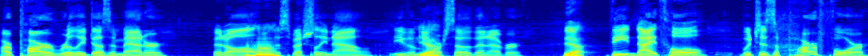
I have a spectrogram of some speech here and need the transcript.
our par really doesn't matter at all, Uh-huh. especially now, even Yeah. more so than ever. Yeah. The ninth hole, which is a par four,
